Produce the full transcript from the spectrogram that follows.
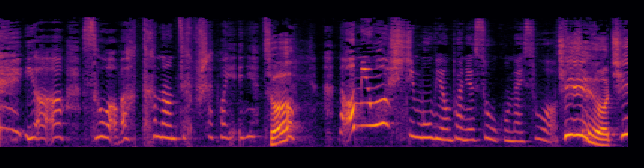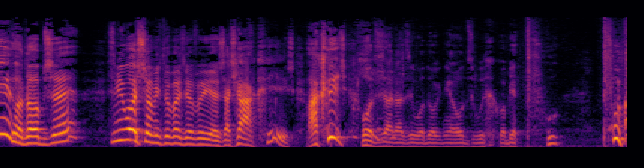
i o słowach tchnących przepojenie. Co? No, o miłości mówią, panie Sułku, najsłodsze. Cicho, cicho, dobrze? Z miłością mi tu będzie wyjeżdżać. A kysz, a kysz! Od zarazy, od ognia, od złych kobiet. Tfu, tfu, O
